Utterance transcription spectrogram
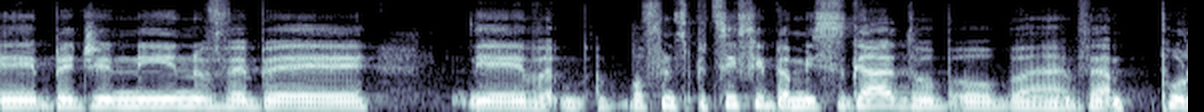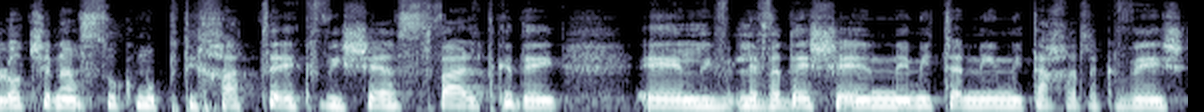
אה, בג'נין ובאופן ספציפי במסגד, או, או, והפעולות שנעשו כמו פתיחת כבישי אספלט כדי לוודא שאין מטענים מתחת לכביש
